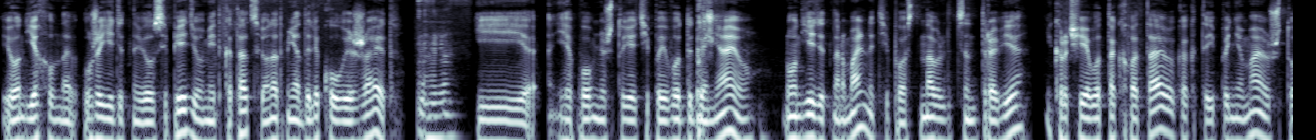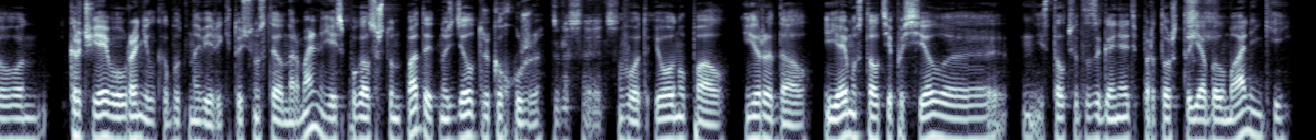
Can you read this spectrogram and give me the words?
и он ехал, на, уже едет на велосипеде, умеет кататься, и он от меня далеко уезжает. Угу. И я помню, что я типа его догоняю, он едет нормально, типа останавливается на траве, и, короче, я его так хватаю как-то и понимаю, что он Короче, я его уронил как будто на велике. То есть он стоял нормально, я испугался, что он падает, но сделал только хуже. Красавец. Вот, и он упал и рыдал. И я ему стал типа сел э, и стал что-то загонять про то, что я был маленький.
